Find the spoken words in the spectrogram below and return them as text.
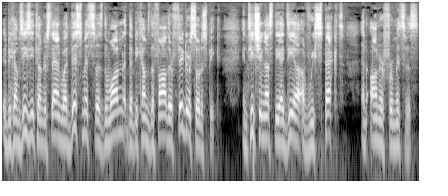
it becomes easy to understand why this mitzvah is the one that becomes the father figure, so to speak, in teaching us the idea of respect and honor for mitzvahs.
